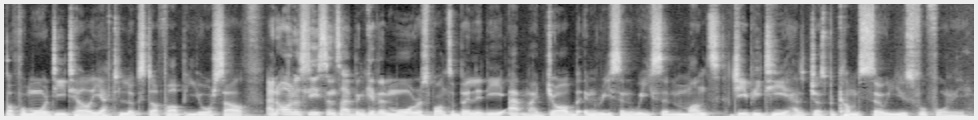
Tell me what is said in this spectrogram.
but for more detail, you have to look stuff up yourself. And honestly, since I've been given more responsibility at my job in recent weeks and months, GPT has just become so useful for me.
